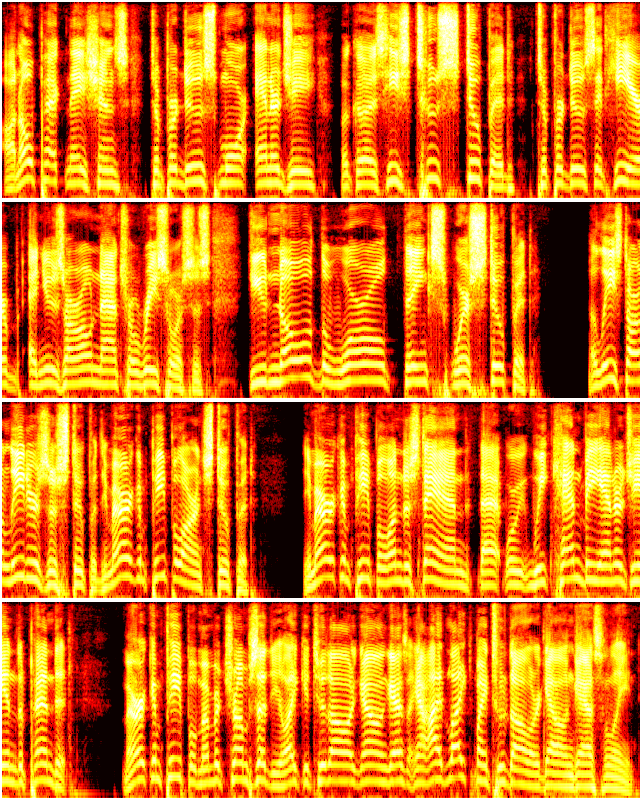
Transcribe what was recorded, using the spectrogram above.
on OPEC nations to produce more energy because he's too stupid to produce it here and use our own natural resources. Do you know the world thinks we're stupid? At least our leaders are stupid. The American people aren't stupid. The American people understand that we, we can be energy independent. American people, remember Trump said, do you like your $2 gallon gas? Yeah, I liked my $2 gallon gasoline.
